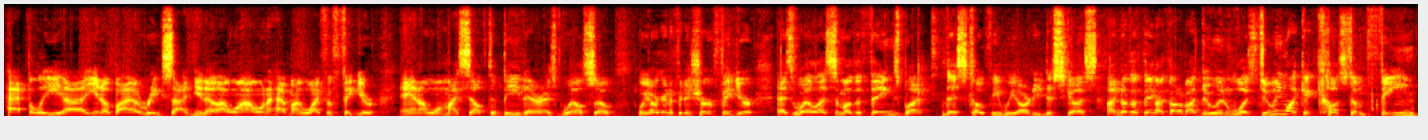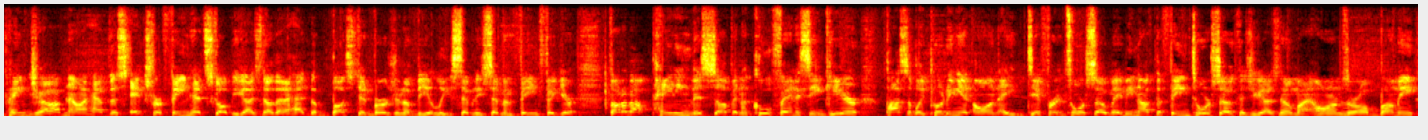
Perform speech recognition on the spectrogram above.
happily, uh, you know, by a ringside, you know? I want, I want to have my wife a figure, and I want myself to be there as well, so we are going to finish her figure as well as some other things, but this Kofi we already discussed. Another thing I thought about doing was doing like a custom Fiend paint job. Now, I have this extra Fiend head sculpt. You guys know that I had the busted version of the Elite 77 Fiend figure. Thought about painting this up in a cool fantasy gear, possibly putting it on a different torso. Maybe not the Fiend torso, because you guys know my arms are all bummy,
